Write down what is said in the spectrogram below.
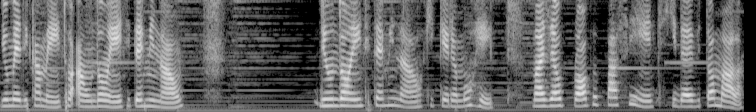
de um medicamento a um doente terminal de um doente terminal que queira morrer, mas é o próprio paciente que deve tomá-la.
